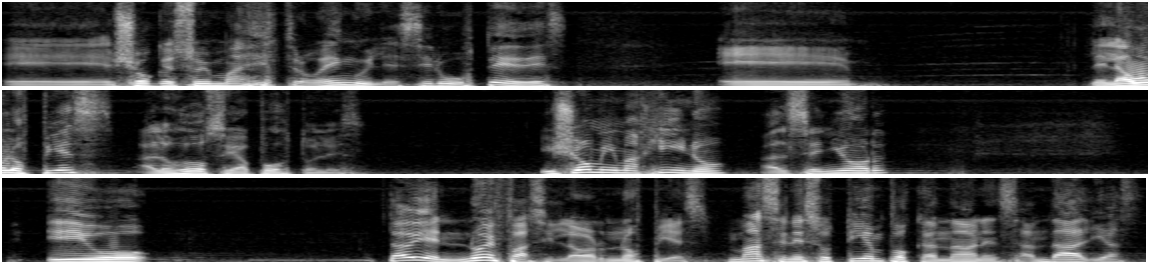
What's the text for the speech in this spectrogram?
eh, yo que soy maestro vengo y les sirvo a ustedes, eh, le lavó los pies a los doce apóstoles. Y yo me imagino al Señor y digo, está bien, no es fácil lavar unos pies, más en esos tiempos que andaban en sandalias,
